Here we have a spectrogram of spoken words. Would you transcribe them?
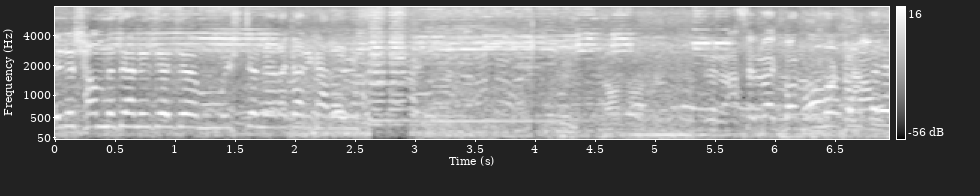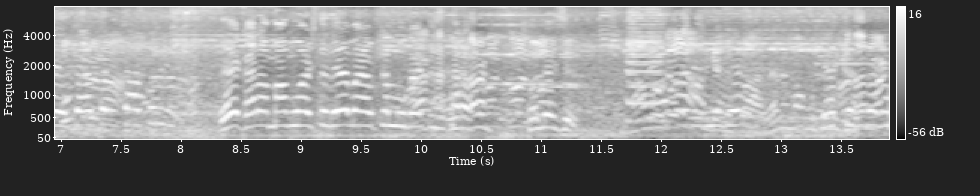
এই যে সামনে দেন এই যে এই যে স্ট্যান্ড একটা গাড়ি খারাপ মামু ফোন এ খারাপ মামু আসতে দে ভাই একটা লোক আইতেছে খারাপ চলে আসে মামু।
